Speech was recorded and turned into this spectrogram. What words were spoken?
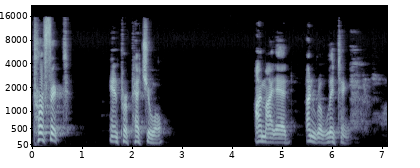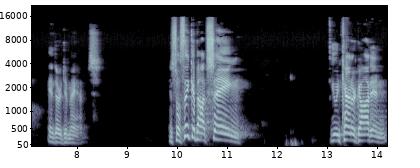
perfect, and perpetual. I might add, unrelenting in their demands. And so think about saying you encounter God and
